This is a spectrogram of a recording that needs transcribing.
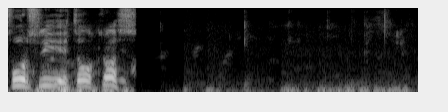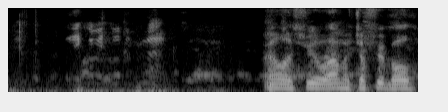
4 3 to cross. Well, it's real amateur football.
